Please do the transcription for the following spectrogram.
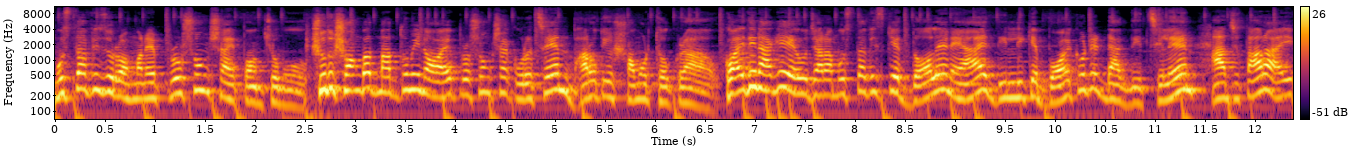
মুস্তাফিজুর রহমানের প্রশংসায় পঞ্চমুখ। শুধু সংবাদ মাধ্যমই নয়, প্রশংসা করেছেন ভারতীয় সমর্থকরাও। কয়েকদিন আগেও যারা মুস্তাফিজকে দলে নেয়, দিল্লিকে বয়কটের ডাক দিচ্ছিলেন, আজ তারাই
